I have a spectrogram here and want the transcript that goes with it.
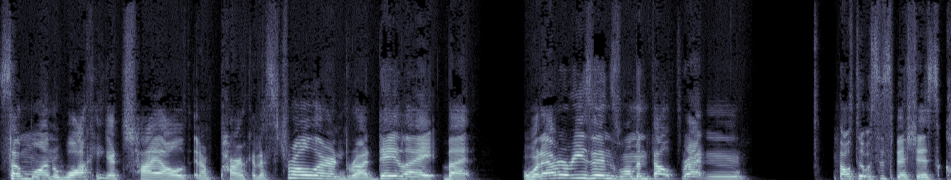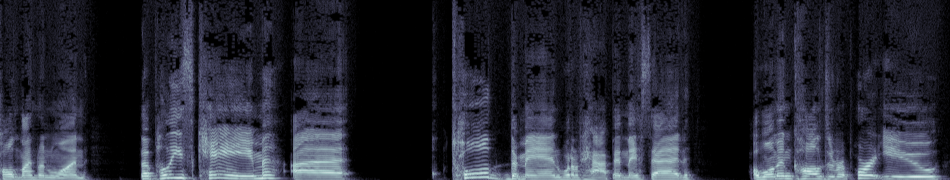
Someone walking a child in a park in a stroller in broad daylight, but for whatever reasons, woman felt threatened, felt it was suspicious, called 911. The police came, uh, told the man what had happened. They said, A woman called to report you.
